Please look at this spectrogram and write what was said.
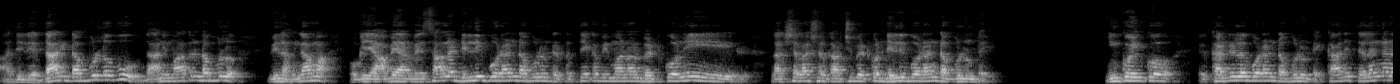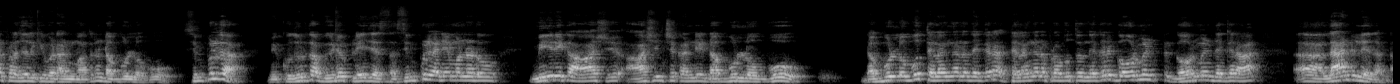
అది లేదు. దానికి డబ్బులు లేవు. దానికి మాత్రం డబ్బులు వీళ్ళు హంగామా ఒక యాభై అరవై సార్లు ఢిల్లీకి పోవడానికి డబ్బులు ఉంటాయి. ప్రత్యేక విమానాలు పెట్టుకొని లక్ష లక్షలు ఖర్చు పెట్టుకొని ఢిల్లీకి పోవడానికి డబ్బులు ఉంటాయి. ఇంకో ఇంకో కంట్రీలకు పోవడానికి డబ్బులు ఉంటాయి. కానీ తెలంగాణ ప్రజలకు ఇవ్వడానికి మాత్రం డబ్బులు లేవు. సింపుల్గా మీకు కుదిరితే ఆ వీడియో ప్లే చేస్తా. సింపుల్గా ఏమన్నాడు? మీరు ఆశ ఆశించకండి డబ్బులు లేవు డబ్బులు లేవు తెలంగాణ దగ్గర తెలంగాణ ప్రభుత్వం దగ్గర గవర్నమెంట్ గవర్నమెంట్ దగ్గర ల్యాండ్ లేదంట.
